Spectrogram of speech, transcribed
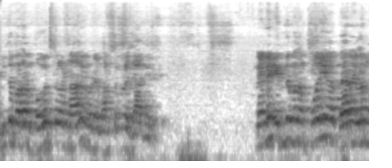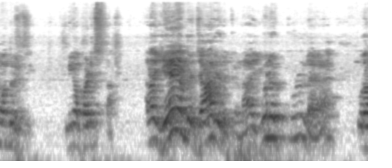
இந்து மதம் புகுத்துறதுனால இவருடைய மனசுக்குள்ள ஜாதி இருக்கு. இன்னைக்கு இந்து மதம் போய் வேற எல்லாம் வந்துருச்சு. நீங்க படிச்சுட்டான் ஆனா ஏன் அந்த ஜாதி இருக்குன்னா இவனுக்குள்ள ஒரு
